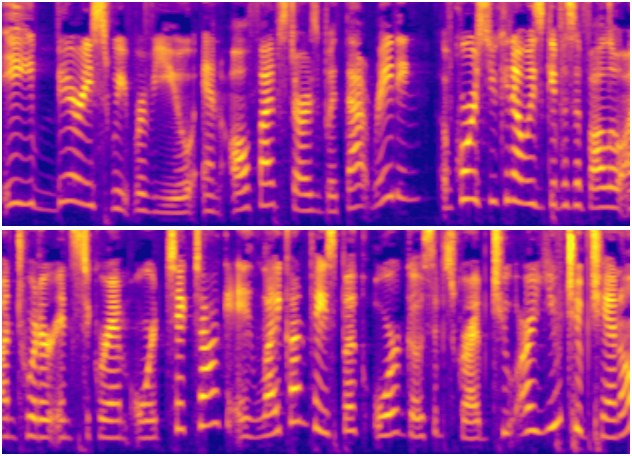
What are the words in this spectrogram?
a very sweet review and all five stars with that rating. Of course, you can always give us a follow on Twitter, Instagram, or TikTok, a like on Facebook, or go subscribe to our YouTube channel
